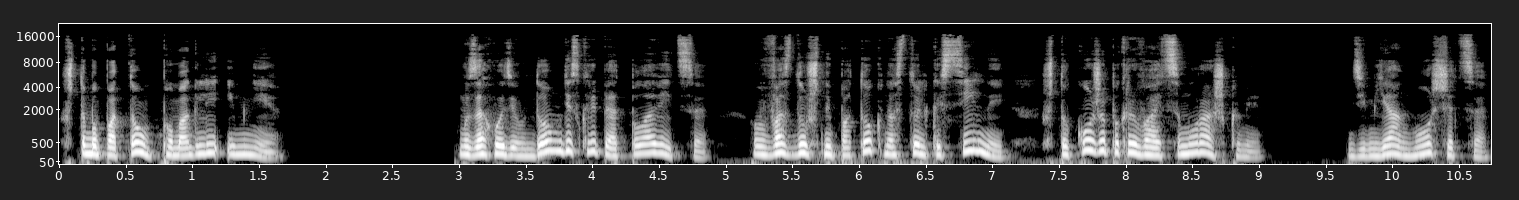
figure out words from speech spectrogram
чтобы потом помогли и мне. Мы заходим в дом, где скрипят половицы. В воздушный поток настолько сильный, что кожа покрывается мурашками. Демьян морщится,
